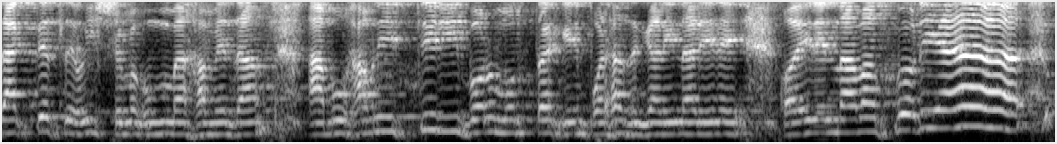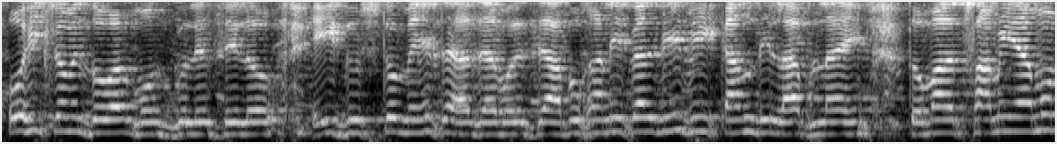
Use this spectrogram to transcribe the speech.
ডাকতেছে, ওই সময় উম্মা হামেদা, আবু হামনি স্ত্রী বড় মোত্তাকিন পড়াস গাড়ি নাড়ি রে ওই রে নামাজ পড়িয়া? ওই সময় দোয়ার মজগুলে ছিল। এই দুষ্ট মেয়েটা যা বলছে, আবু হানিফার বিবি কান্দি লাভ নাই, তোমার স্বামী এমন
